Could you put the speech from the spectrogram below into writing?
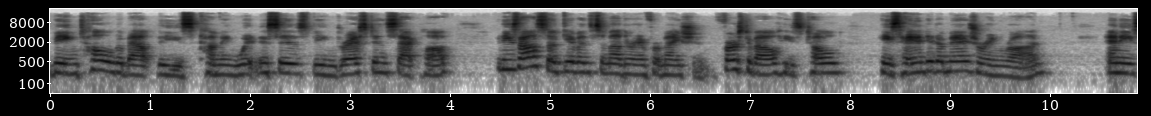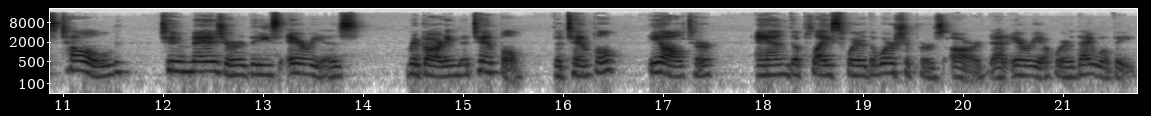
being told about these coming witnesses being dressed in sackcloth, but he's also given some other information. First of all, he's told he's handed a measuring rod and he's told to measure these areas regarding the temple, the temple, the altar, and the place where the worshipers are, that area where they will be.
